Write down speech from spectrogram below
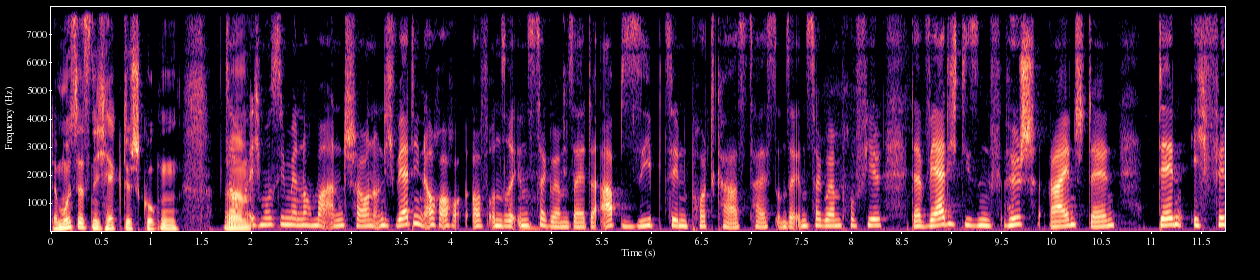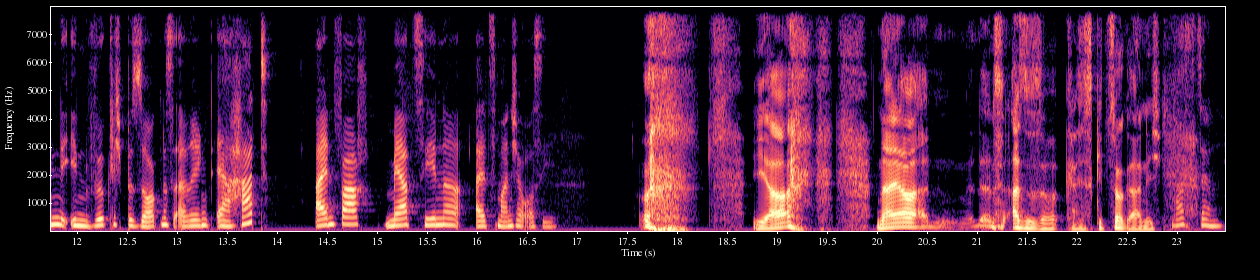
der muss jetzt nicht hektisch gucken. Doch, Ähm, ich muss ihn mir nochmal anschauen und ich werde ihn auch, auch auf unsere Instagram-Seite ab 17 Podcast heißt unser Instagram-Profil. Da werde ich diesen Fisch reinstellen, denn ich finde ihn wirklich besorgniserregend. Er hat einfach mehr Zähne als mancher Ossi. ja, naja, das- also so, das gibt's doch gar nicht. Was denn?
